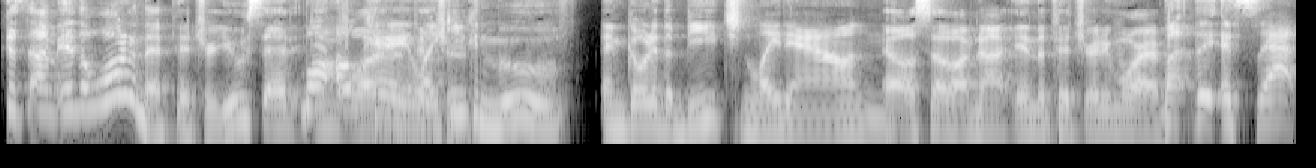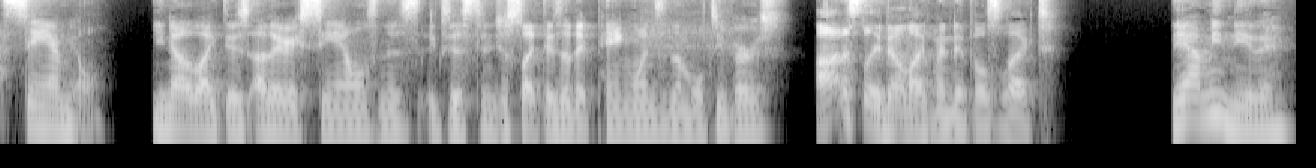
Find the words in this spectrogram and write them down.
Because I'm in the water in that picture. You said Well, okay, like you can move and go to the beach and lay down. Oh, so I'm not in the picture anymore. I'm, But the, it's that Samuel. You know, like there's other Samuels in this existence, just like there's other penguins in the multiverse. honestly, I don't like my nipples licked. Yeah, me neither.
